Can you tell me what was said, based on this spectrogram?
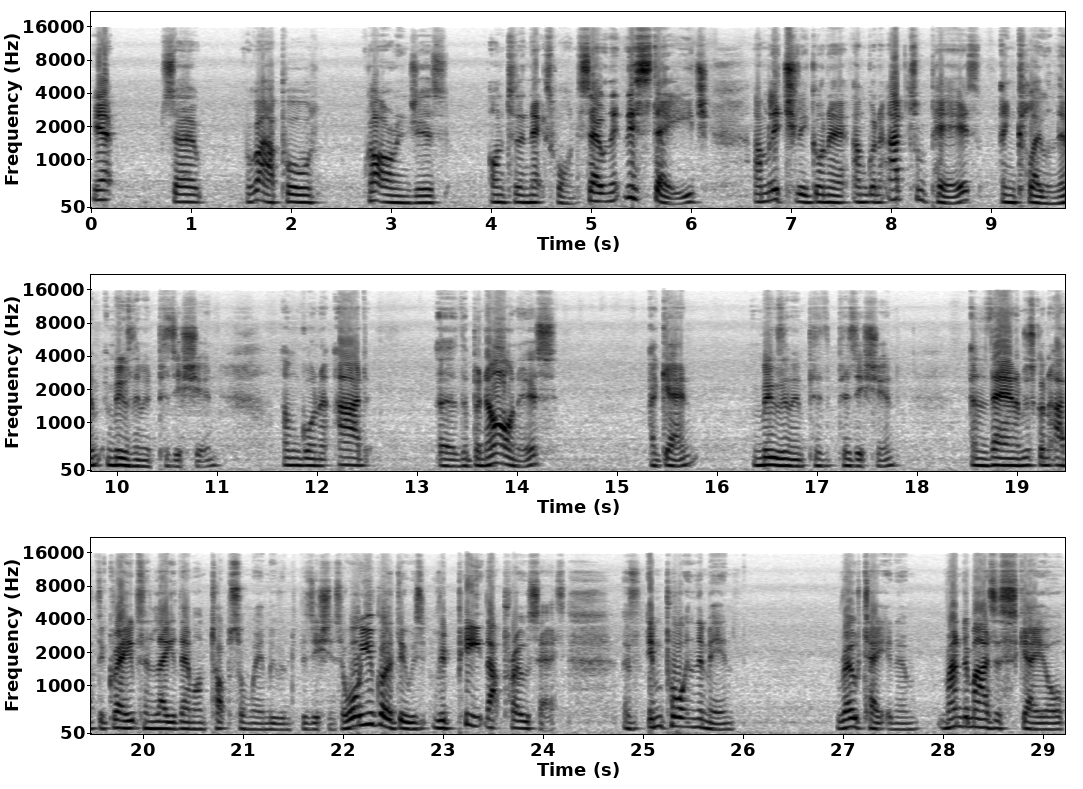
Yep. So we've got apples, got oranges, on to the next one. So at this stage, I'm literally gonna I'm gonna add some pears and clone them and move them in position. I'm gonna add uh, the bananas again, move them in position, and then I'm just going to add the grapes and lay them on top somewhere, move them to position. So all you've got to do is repeat that process of importing them in, rotating them, randomize the scale,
